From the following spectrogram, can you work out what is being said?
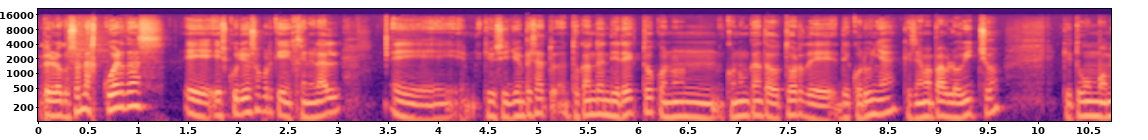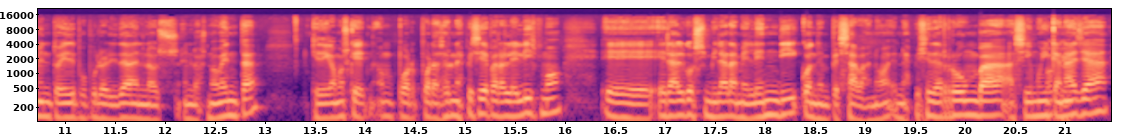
Pero lo que son las cuerdas eh, es curioso porque en general... Eh, si yo empecé tocando en directo con un, con un cantautor de, de Coruña que se llama Pablo Bicho, que tuvo un momento ahí de popularidad en los, en los 90 que digamos que um, por, por hacer una especie de paralelismo eh, era algo similar a Melendi cuando empezaba, ¿no? Una especie de rumba así muy canalla,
